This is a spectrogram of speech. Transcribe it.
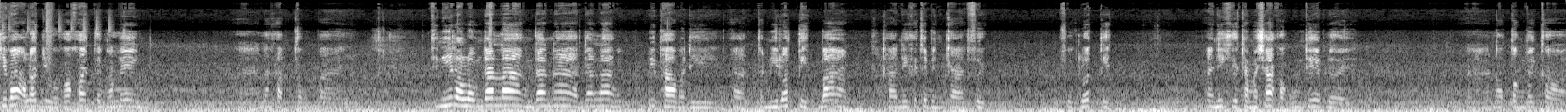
คิดว่าเอารถอยู่ก็ค่อยเติมคันเร่งอ่าแล้วขับตรงไป ทีนี้เราลงด้านล่างด้านหน้า ด้านล่างวิภาวดีอาจจะมีรถติดบ้างคราวนี้ก็จะเป็นการฝึกฝึกรถติด อันนี้คือธรรมชาติของกรุงเทพเลยนะฮะเราตรงไปก่อน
